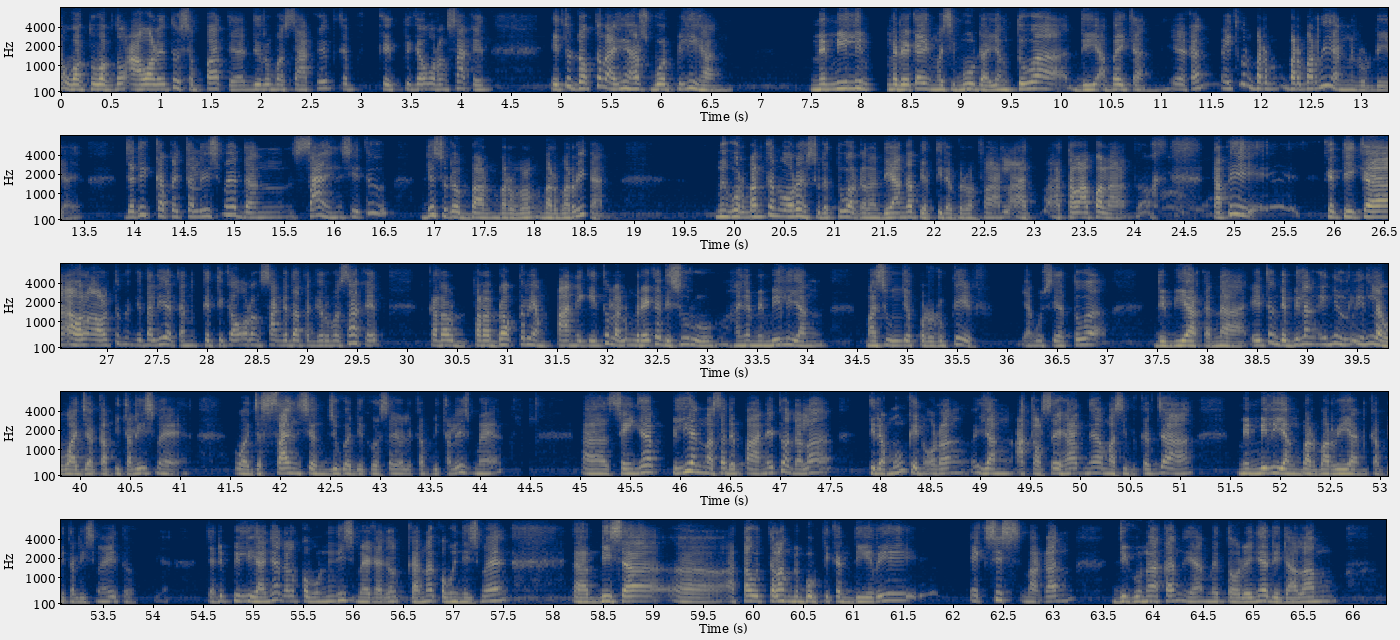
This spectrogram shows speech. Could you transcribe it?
waktu-waktu awal itu sempat ya di rumah sakit ketika orang sakit itu dokter akhirnya harus buat pilihan memilih mereka yang masih muda, yang tua diabaikan, ya kan? Nah, itu kan bar barbarian menurut dia. Ya. Jadi kapitalisme dan sains itu dia sudah bar bar barbarian. mengorbankan orang yang sudah tua karena dianggap ya tidak bermanfaat atau apalah. Tapi ketika awal-awal itu kita lihat kan ketika orang sakit datang ke rumah sakit karena para dokter yang panik itu lalu mereka disuruh hanya memilih yang masih usia produktif, yang usia tua dibiarkan. Nah, itu yang dia bilang ini inilah wajah kapitalisme, wajah sains yang juga dikuasai oleh kapitalisme. Uh, sehingga pilihan masa depan itu adalah tidak mungkin orang yang akal sehatnya masih bekerja memilih yang barbarian kapitalisme itu. Jadi pilihannya adalah komunisme karena komunisme uh, bisa uh, atau telah membuktikan diri eksis bahkan digunakan ya metodenya di dalam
